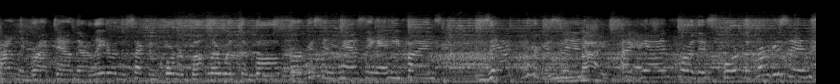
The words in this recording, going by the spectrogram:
Finally brought down there later in the second quarter. Butler with the ball. Ferguson passing and he finds Zach Ferguson Nice. again for the score. The Fergusons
